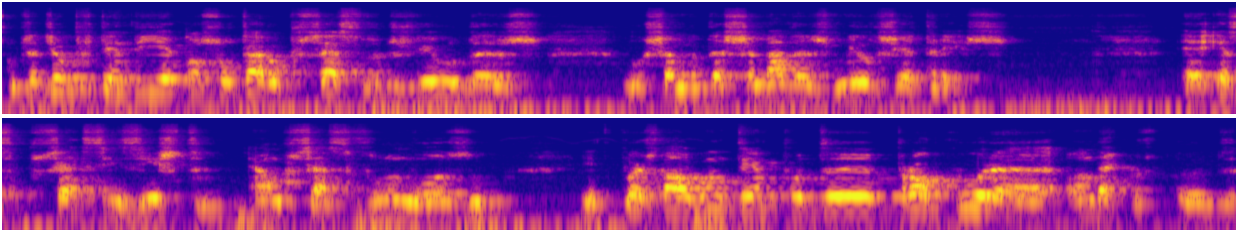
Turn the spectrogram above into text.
Portanto, eu pretendia consultar o processo do desvio das, das chamadas 1000G3. Eh, esse processo existe, é um processo volumoso, e depois de algum tempo de procura onde é que, de,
